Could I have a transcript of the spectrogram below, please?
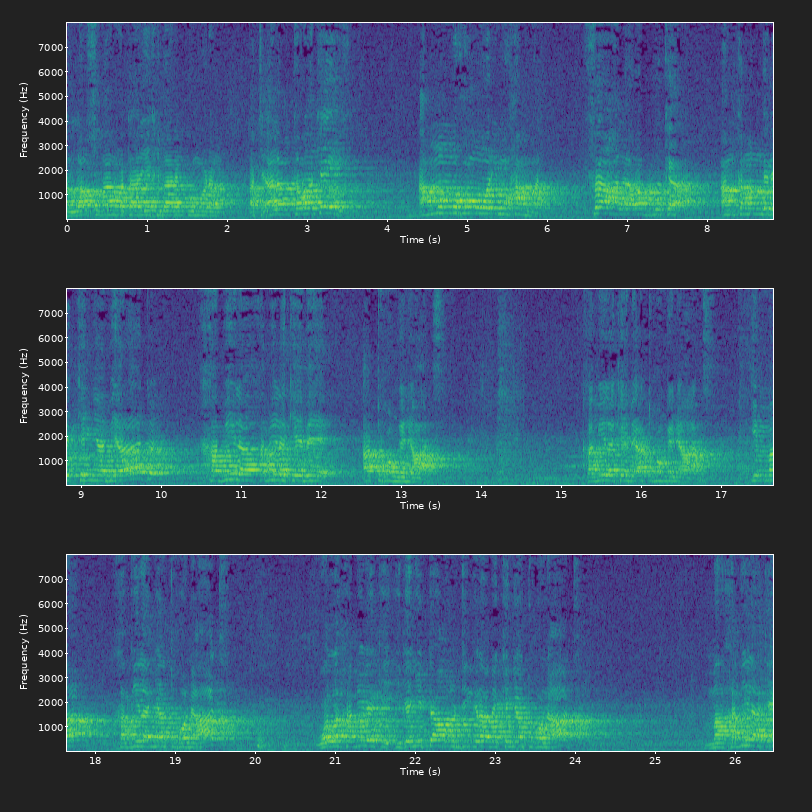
الله سبحانه وتعالى خبار كو مودا اتي الم ترى كيف ام مخو موري محمد فعل ربك ام كام غدا كنيا بياد خبيلا خبيلا كيبي اتهم غني خبيلا كيبي اتهم غني اما خبيلا ني اتهم عاد خبيلا كي يغني تاغون دينغرام كنيا اتهم at ma khabila ke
